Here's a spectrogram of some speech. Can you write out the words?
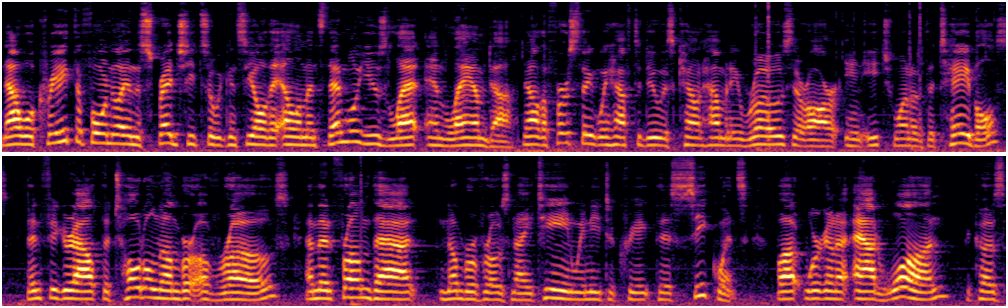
Now we'll create the formula in the spreadsheet so we can see all the elements. Then we'll use let and lambda. Now the first thing we have to do is count how many rows there are in each one of the tables. Then figure out the total number of rows. And then from that number of rows 19, we need to create this sequence. But we're going to add 1 because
